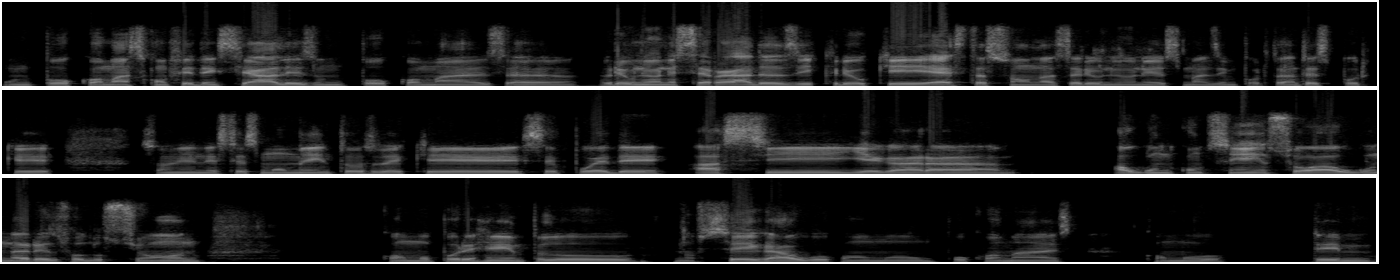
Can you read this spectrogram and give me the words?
un poco más confidenciales, un poco más uh, reuniones cerradas y creo que estas son las reuniones más importantes porque son en estos momentos de que se puede así llegar a algún consenso, a alguna resolución, como por ejemplo, no sé, algo como un poco más como de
